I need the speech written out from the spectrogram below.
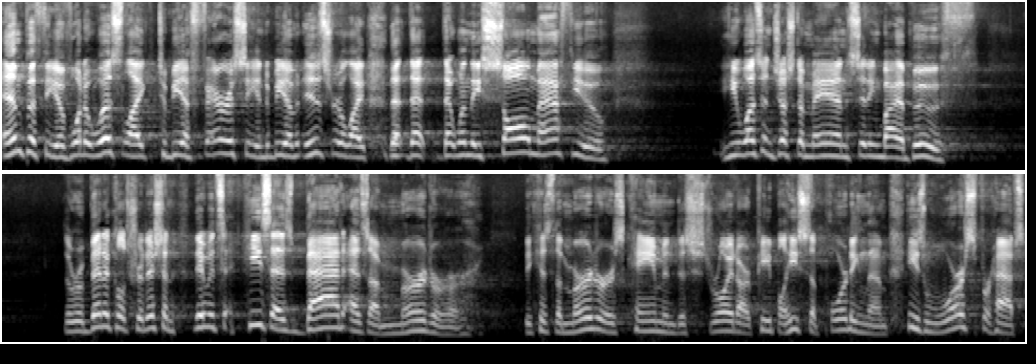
empathy of what it was like to be a Pharisee and to be an Israelite. That, that, that when they saw Matthew, he wasn't just a man sitting by a booth. The rabbinical tradition, they would say, he's as bad as a murderer because the murderers came and destroyed our people. He's supporting them. He's worse, perhaps.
